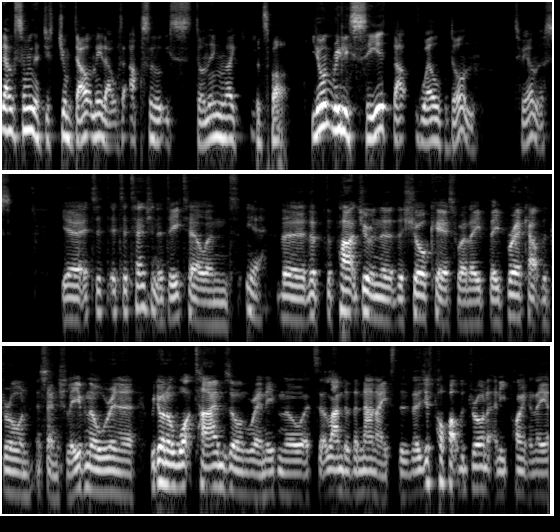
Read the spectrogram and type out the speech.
that was something that just jumped out at me. That was absolutely stunning. Like Good spot. you don't really see it that well done, to be honest. Yeah, it's a, it's attention to detail and Yeah, the, the the part during the the showcase where they they break out the drone essentially even though we're in a we don't know what time zone we're in even though it's a land of the nanites they, they just pop out the drone at any point and they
